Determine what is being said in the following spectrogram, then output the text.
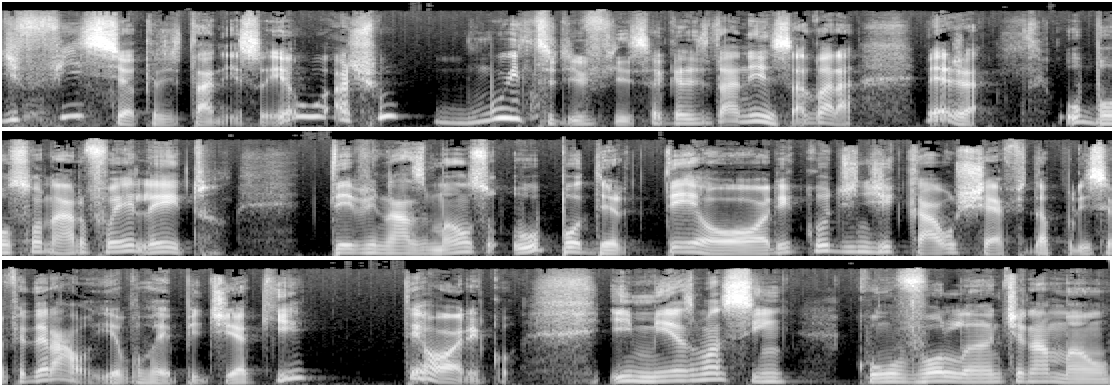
difícil acreditar nisso. Eu acho muito difícil acreditar nisso. Agora, veja, o Bolsonaro foi eleito. Teve nas mãos o poder teórico de indicar o chefe da Polícia Federal. E eu vou repetir aqui: teórico. E mesmo assim, com o volante na mão,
